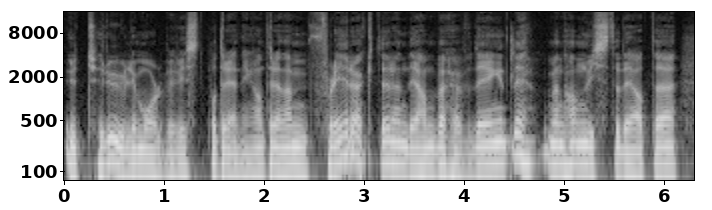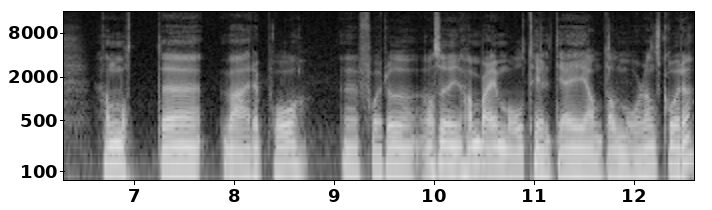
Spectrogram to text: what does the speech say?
utrolig målbevisst på trening. Han trena flere økter enn det han behøvde, egentlig, men han visste det at det, eh, han måtte være på Eh, for å Altså, han blei målt hele tida i antall mål han skåra.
